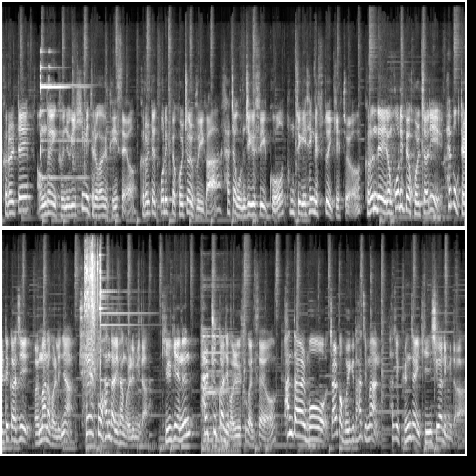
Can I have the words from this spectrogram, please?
그럴 때 엉덩이 근육이 힘이 들어가게 돼 있어요. 그럴 때 꼬리뼈 골절 부위가 살짝 움직일 수 있고 통증이 생길 수도 있겠죠. 그런데 이런 꼬리뼈 골절이 회복될 때까지 얼마나 걸리냐? 최소 한 달 이상 걸립니다. 길게는 8주까지 걸릴 수가 있어요. 한 달 뭐 짧아 보이기도 하지만 사실 굉장히 긴 시간입니다.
